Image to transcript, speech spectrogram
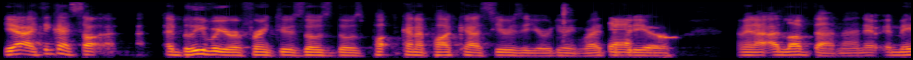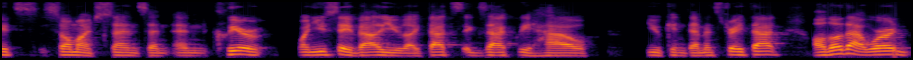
Yeah, I think I saw. I believe what you're referring to is those those po- kind of podcast series that you were doing, right? The yeah. video. I mean, I, I love that, man. It, it made so much sense and and clear when you say value, like that's exactly how you can demonstrate that. Although that word,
